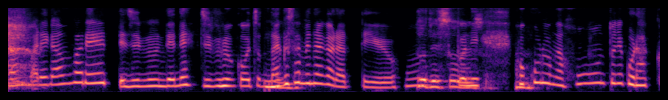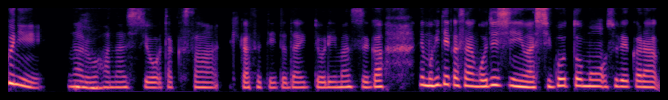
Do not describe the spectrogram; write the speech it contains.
頑張れ頑張れって自分でね、自分をこうちょっと慰めながらっていう、うです、そう当に心が本当にこう楽になるお話をたくさん聞かせていただいておりますが、でも、秀香さんご自身は仕事も、それから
